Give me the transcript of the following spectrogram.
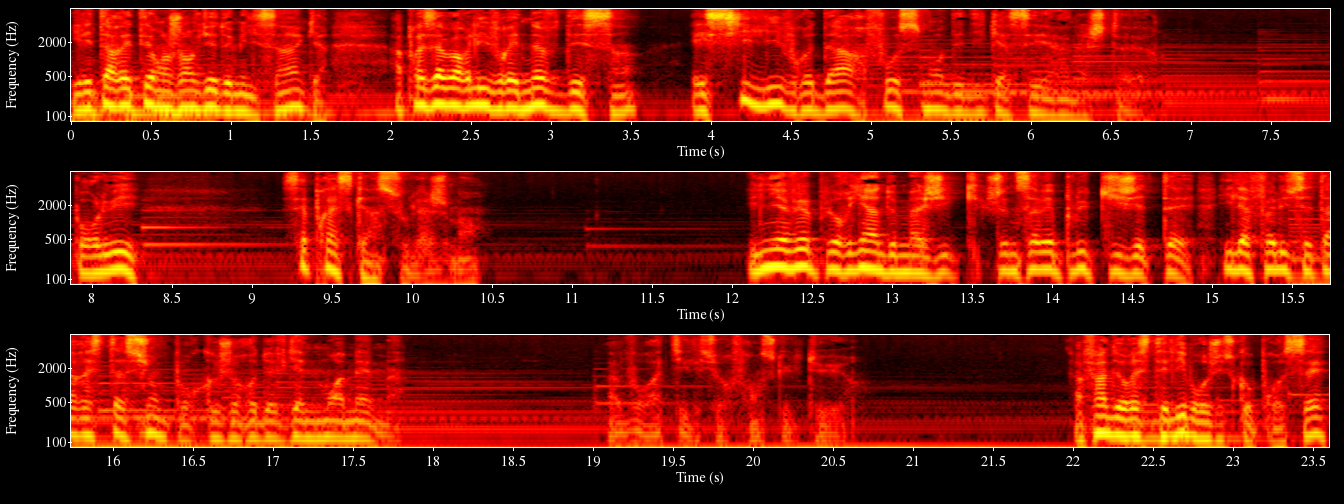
Il est arrêté en janvier 2005 après avoir livré neuf dessins et six livres d'art faussement dédicacés à un acheteur. Pour lui, c'est presque un soulagement. Il n'y avait plus rien de magique, je ne savais plus qui j'étais, il a fallu cette arrestation pour que je redevienne moi-même, avouera-t-il sur France Culture. Afin de rester libre jusqu'au procès,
